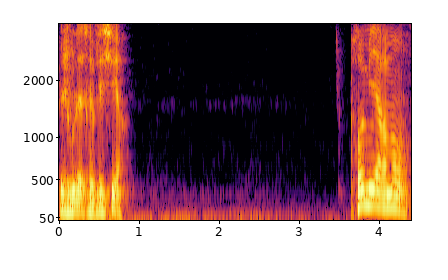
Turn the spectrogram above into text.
Je vous laisse réfléchir. Premièrement,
